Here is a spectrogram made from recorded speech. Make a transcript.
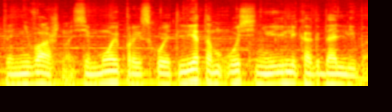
Это неважно, зимой происходит, летом, осенью или когда-либо.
